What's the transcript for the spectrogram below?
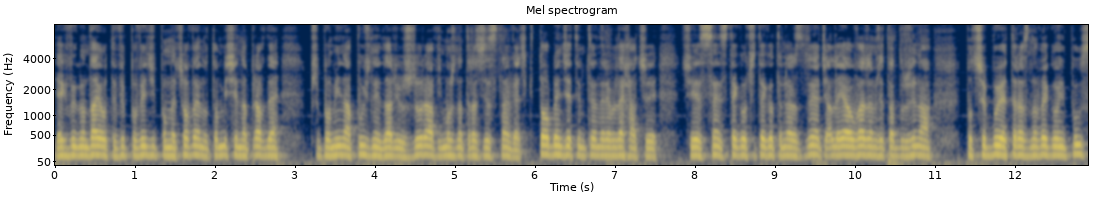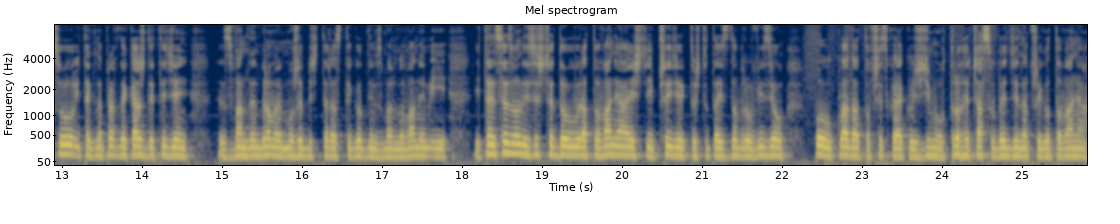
jak wyglądają te wypowiedzi pomeczowe, no to mi się naprawdę przypomina późny Dariusz Żuraw i można teraz się zastanawiać, kto będzie tym trenerem Lecha, czy, czy jest sens tego, czy tego trenera zatrudniać, ale ja uważam, że ta drużyna potrzebuje teraz nowego impulsu i tak naprawdę każdy tydzień z Van den Bromem może być teraz tygodniem zmarnowanym i, i ten sezon jest jeszcze do uratowania, jeśli przyjdzie ktoś tutaj z dobrą wizją, poukłada to wszystko jakoś zimą, trochę czasu będzie na przygotowania,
